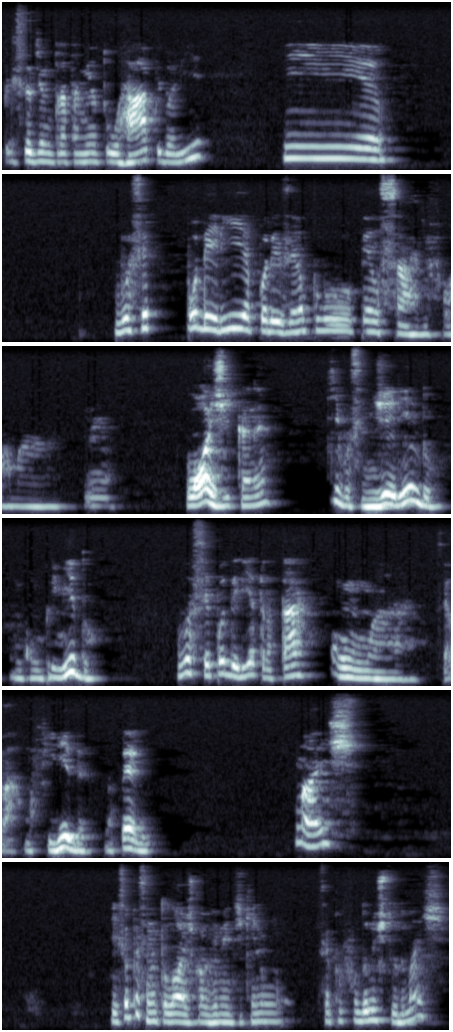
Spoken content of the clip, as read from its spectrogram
precisa de um tratamento rápido ali e você poderia, por exemplo, pensar de forma né, lógica, né, que você ingerindo um comprimido, você poderia tratar uma, sei lá, uma ferida na pele. Mas esse é o pensamento lógico, obviamente, de quem não se aprofundou no estudo, mas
